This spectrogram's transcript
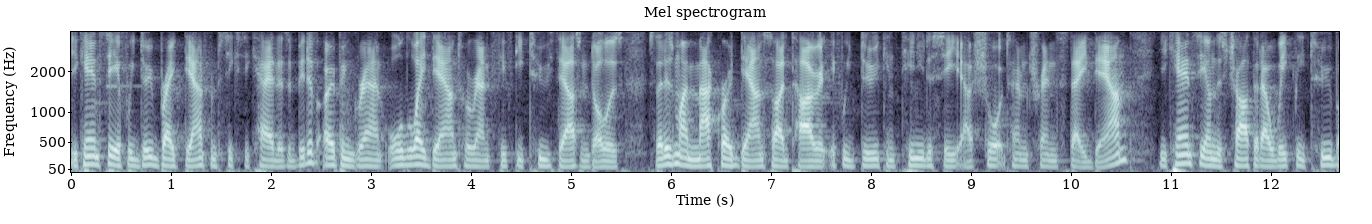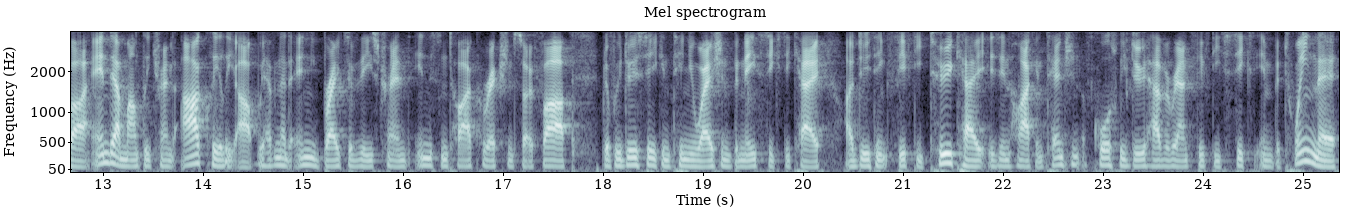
You can see if we do break down from 60k, there's a bit of open ground all the way down to around $52,000. So that is my macro downside target if we do continue to see our short-term trends stay down. You can see on this chart that our weekly two bar and our monthly trend are clearly up. We haven't had any breaks of these trends in this entire correction so far. But if we do see a continuation beneath 60k, I do think 52k is in high contention. Of course, we do have around 56 in between there.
